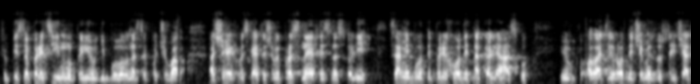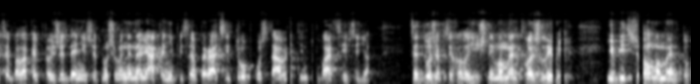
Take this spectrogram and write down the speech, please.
щоб після операційному періоді було вона це почувала. А ще як ви скажете, що ви проснетесь на столі, самі будете переходити на коляску. І в палаті родичами зустрічатися, балакають в той же день і все, тому що вони налякані після операції, трубку ставлять, інтубації, всі діла. Це дуже психологічний момент важливий. І від цього моменту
